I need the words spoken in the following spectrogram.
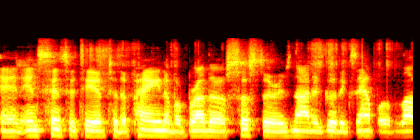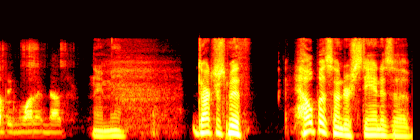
and insensitive to the pain of a brother or sister is not a good example of loving one another. Amen. Dr. Smith, help us understand as a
